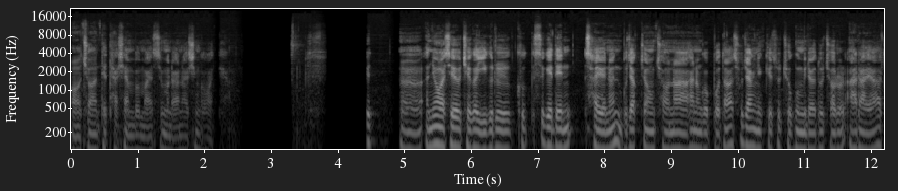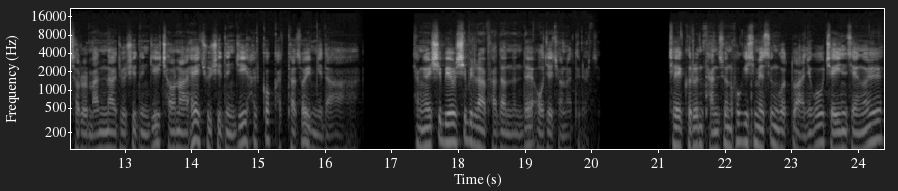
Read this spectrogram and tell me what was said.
어, 저한테 다시 한번 말씀을 안 하신 것 같아요. 어, 안녕하세요. 제가 이 글을 그- 쓰게 된 사연은 무작정 전화하는 것보다 소장님께서 조금이라도 저를 알아야 저를 만나 주시든지 전화해 주시든지 할 것 같아서입니다. 작년 12월 10일 날 받았는데 어제 전화드렸죠. 제 글은 단순 호기심에 쓴 것도 아니고 제 인생을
